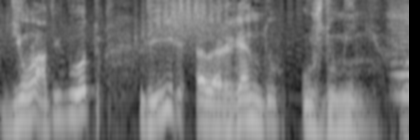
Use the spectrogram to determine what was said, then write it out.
de um lado e do outro, de ir alargando os domínios.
